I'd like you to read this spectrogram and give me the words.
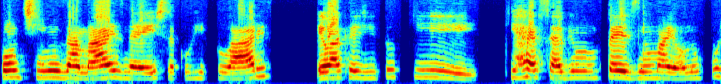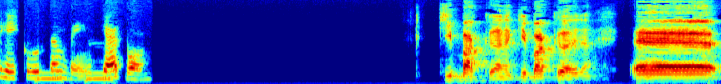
pontinhos a mais, né, extracurriculares. Eu acredito que, que recebe um pezinho maior no currículo uhum. também, que é bom. Que bacana, que bacana. É,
